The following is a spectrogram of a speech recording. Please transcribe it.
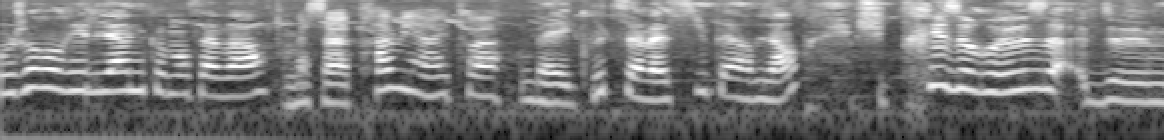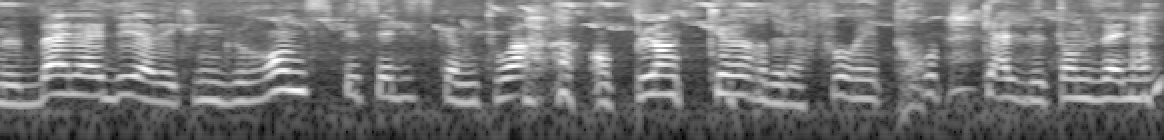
Bonjour Auréliane, comment ça va? Mais ça va très bien et toi? Bah écoute, ça va super bien. Je suis très heureuse de me balader avec une grande spécialiste comme toi en plein cœur de la forêt tropicale de Tanzanie.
